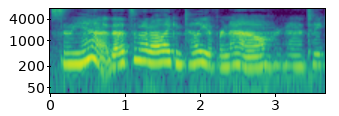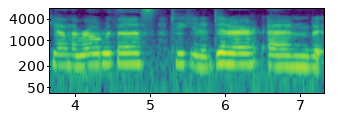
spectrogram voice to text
So yeah, that's about all I can tell you for now. We're gonna take you on the road with us, take you to dinner, and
